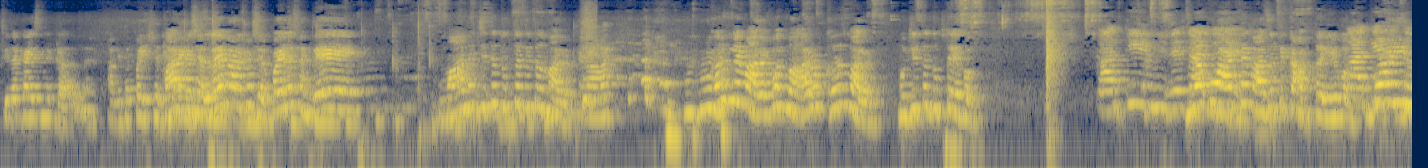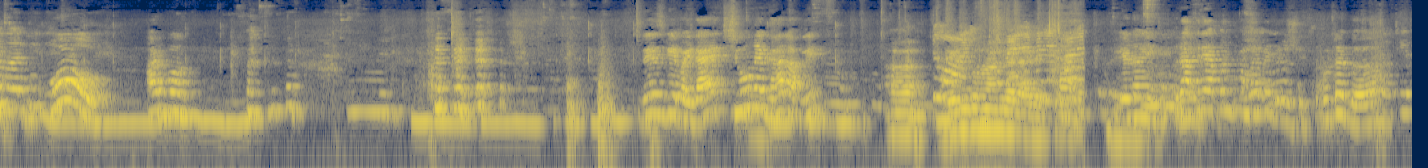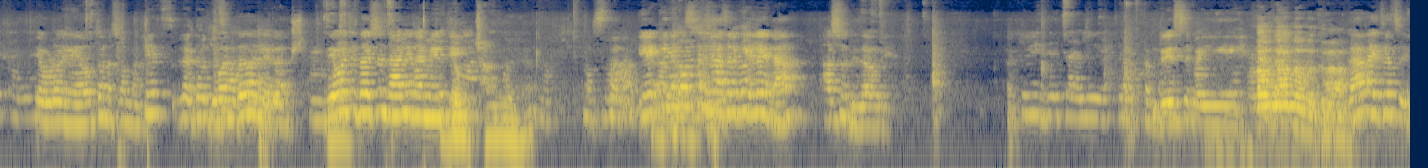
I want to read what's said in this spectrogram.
तिला काहीच नाही कळलं. अगं ते पैसे मार कशाला? लय मार कशाला? पहिलं सांगते मान जिथं दुखतं तिथं मार. खरंच लय मार बघ मार खरंच मार. मग जिथं दुखतं हे बघ. काकी मी जे नको वाटतंय माझं ते कापतं हे बघ. हो. अरे बघ. ड्रेस घे बाई डायरेक्ट शिव नाही घाल आपली. हा. रात्री आपण थांबायला पाहिजे. होती. कुठं ग? एवढं हे होतं ना समजा बंद झालेलं देवाचे दर्शन झाले ना मी छान झाले एकीने कोणतरी साजरं केलंय ना? असू दे जाऊ दे. इथे चालू आहे. ड्रेस आहे बाई. घालायचंच आहे.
